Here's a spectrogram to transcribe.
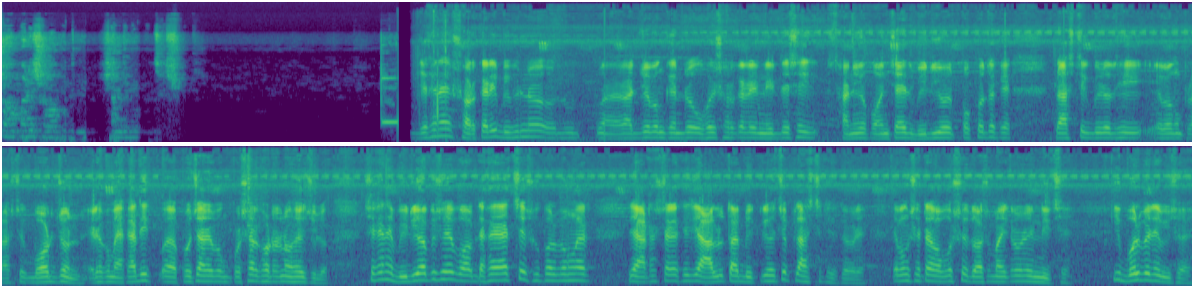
সহকারী সভাপতি, শান্তিপুর। যেখানে সরকারি বিভিন্ন রাজ্য এবং কেন্দ্র উভয় সরকারের নির্দেশেই স্থানীয় পঞ্চায়েত বিডিওর পক্ষ থেকে প্লাস্টিক বিরোধী এবং প্লাস্টিক বর্জন এরকম একাধিক প্রচার এবং প্রসার ঘটানো হয়েছিল। সেখানে বিডিও অফিসে দেখা যাচ্ছে সুপার বাংলার যে আঠাশ টাকা কেজি আলু তা বিক্রি হচ্ছে প্লাস্টিক করে এবং সেটা অবশ্যই দশ মাইক্রনের নিচে। কি বলবেন এ বিষয়ে?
